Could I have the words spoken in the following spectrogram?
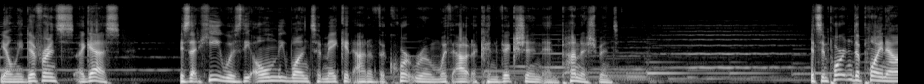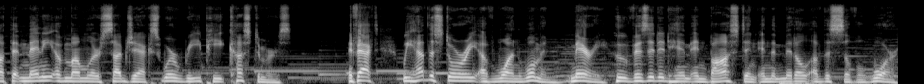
The only difference, I guess, is that he was the only one to make it out of the courtroom without a conviction and punishment. It's important to point out that many of Mumler's subjects were repeat customers. In fact, we have the story of one woman, Mary, who visited him in Boston in the middle of the Civil War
